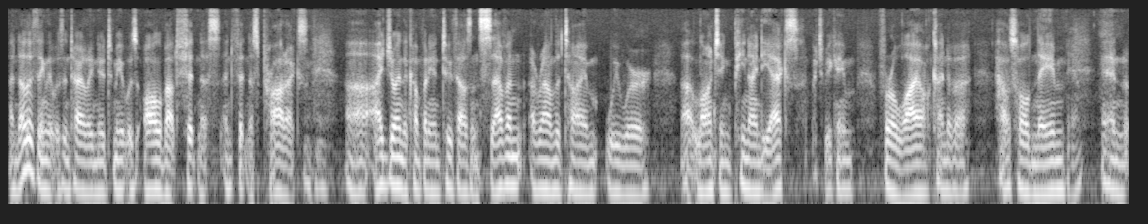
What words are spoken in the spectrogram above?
another thing that was entirely new to me it was all about fitness and fitness products mm-hmm. uh, i joined the company in 2007 around the time we were uh, launching p90x which became for a while kind of a household name yeah. and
